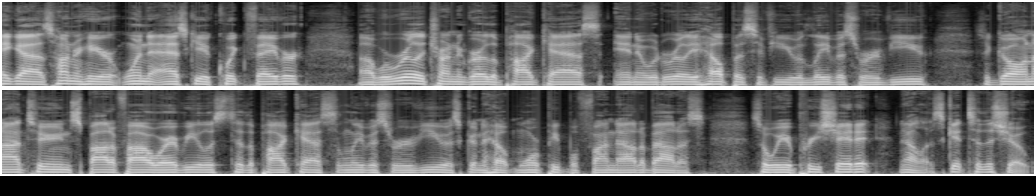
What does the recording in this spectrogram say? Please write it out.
Hey guys, Hunter here. Wanted to ask you a quick favor. Uh, we're really trying to grow the podcast, and it would really help us if you would leave us a review. So go on iTunes, Spotify, wherever you listen to the podcast, and leave us a review. It's going to help more people find out about us. So we appreciate it. Now let's get to the show.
